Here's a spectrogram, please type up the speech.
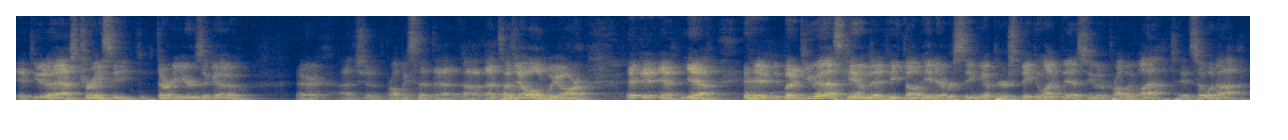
If you'd have asked Tracy 30 years ago, or I should have probably said that. Uh, that tells you how old we are. Yeah, yeah. But if you ask him that if he thought he'd ever see me up here speaking like this, he would have probably laughed, and so would I.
